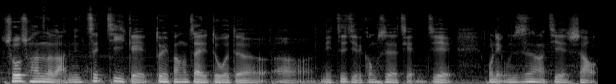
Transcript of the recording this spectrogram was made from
说穿了啦，你再寄给对方再多的呃，你自己的公司的简介或你文字上的介绍，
